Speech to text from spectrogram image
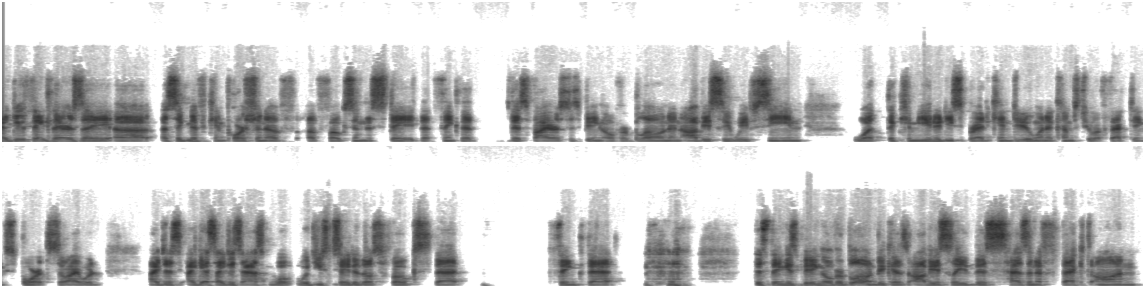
I do think there's a uh, a significant portion of of folks in the state that think that this virus is being overblown, and obviously we've seen what the community spread can do when it comes to affecting sports. So I would, I just, I guess I just ask, what would you say to those folks that think that this thing is being overblown because obviously this has an effect on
